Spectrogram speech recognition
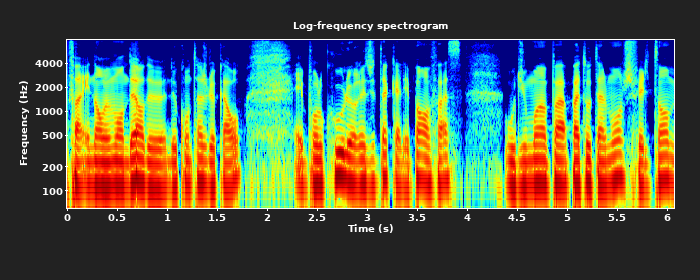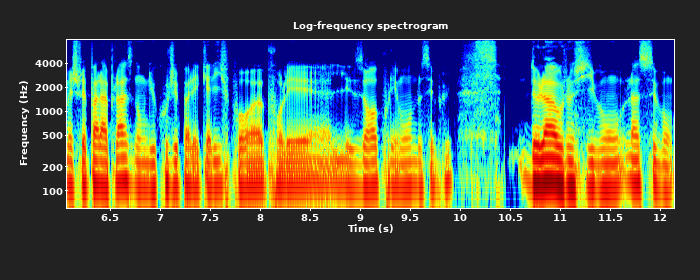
Enfin, énormément d'heures de, comptage de carreaux. Et pour le coup, le résultat qu'elle n'est pas en face, ou du moins pas, pas totalement, je fais le temps, mais je fais pas la place. Donc, du coup, j'ai pas les qualifs pour, euh, pour les, les Europes ou les mondes, je sais plus. De là où je me suis dit, bon, là, c'est bon,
